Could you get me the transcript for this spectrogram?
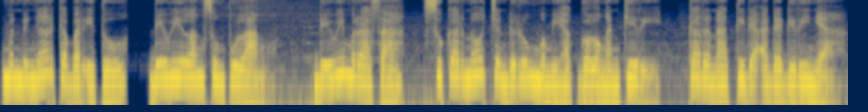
Mendengar kabar itu, Dewi langsung pulang. Dewi merasa, Soekarno cenderung memihak golongan kiri, karena tidak ada dirinya.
